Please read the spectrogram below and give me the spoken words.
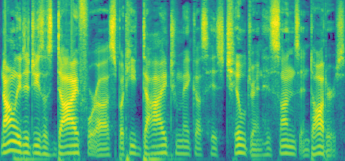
not only did Jesus die for us, but he died to make us his children, his sons and daughters.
